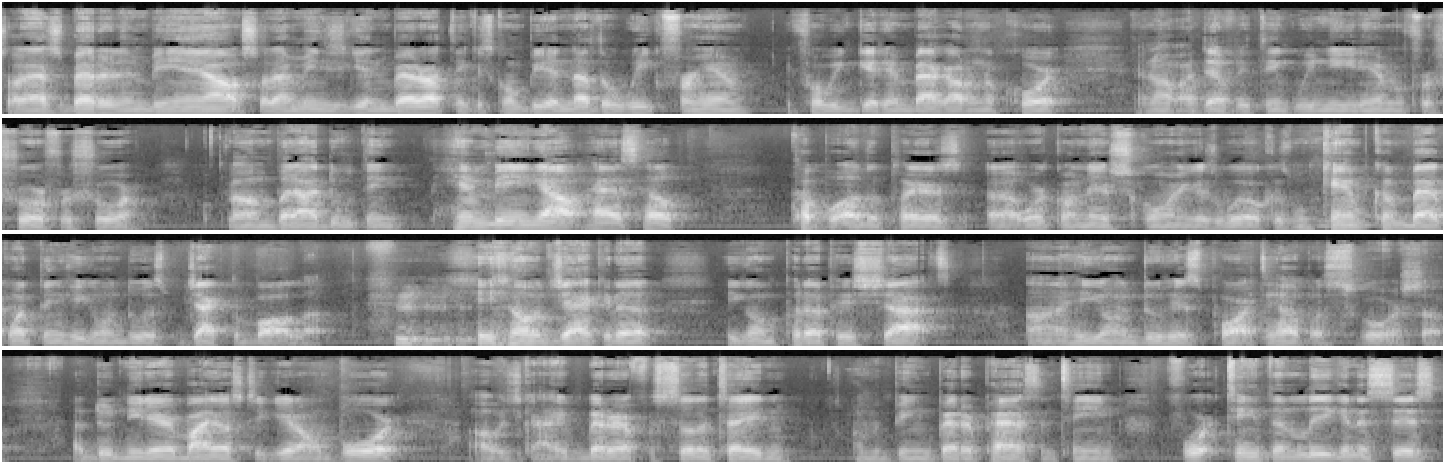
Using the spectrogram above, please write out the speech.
So that's better than being out. So that means he's getting better. I think it's going to be another week for him before we can get him back out on the court. And um, I definitely think we need him for sure, for sure. Um, but I do think him being out has helped a couple other players uh, work on their scoring as well. Because when Cam come back, one thing he gonna do is jack the ball up. he gonna jack it up. He gonna put up his shots. Uh, he gonna do his part to help us score. So I do need everybody else to get on board. Uh, we just gotta get better at facilitating. I'm being better passing team. 14th in the league in assists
